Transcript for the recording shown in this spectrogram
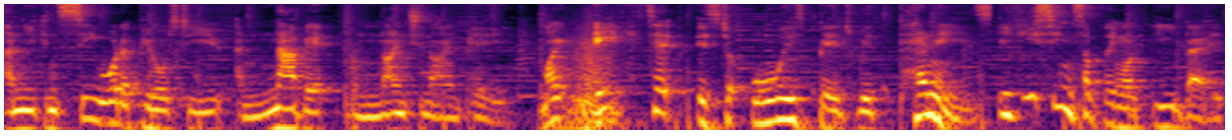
and you can see what appeals to you and nab it from 99p. My eighth tip is to always bid with pennies. If you've seen something on eBay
